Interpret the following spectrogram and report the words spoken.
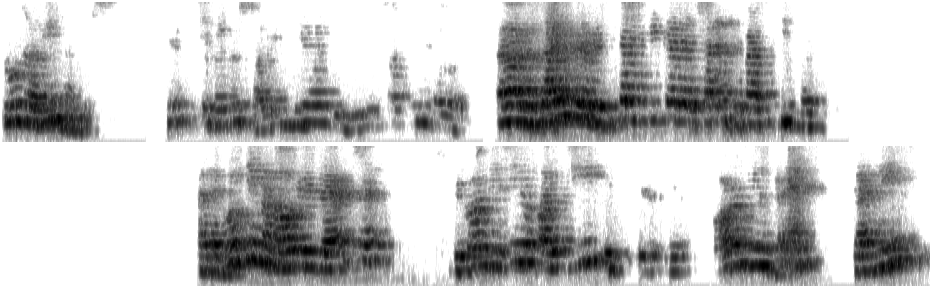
Those are the numbers. Uh, the size of the basically channel capacity. And the good thing about is that because you see the 5G is, is, is all of these bands, that means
